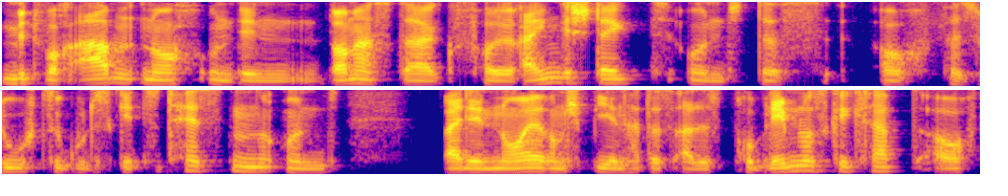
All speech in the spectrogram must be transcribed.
Mittwochabend noch und den Donnerstag voll reingesteckt und das auch versucht, so gut es geht zu testen. Und bei den neueren Spielen hat das alles problemlos geklappt. Auch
